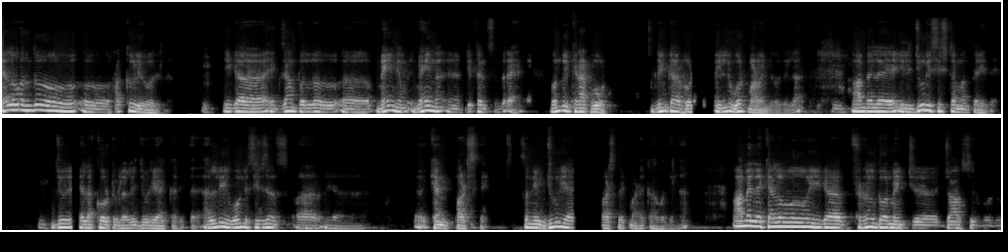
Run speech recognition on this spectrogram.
ಕೆಲವೊಂದು ಹಕ್ಕುಗಳು ಹಕ್ಕುಗಳಿರೋದಿಲ್ಲ. ಈಗ ಎಕ್ಸಾಂಪಲ್ ಮೈನ್ ಮೈನ್ ಡಿಫ್ರೆನ್ಸ್ ಅಂದ್ರೆ ಒಂದು you cannot vote green card vote ಇಲ್ಲಿ ವೋಟ್ ಮಾಡೋಂಗಿರೋದಿಲ್ಲ ಆಮೇಲೆ ಇಲ್ಲಿ ಜೂರಿ ಸಿಸ್ಟಮ್ ಅಂತ ಇದೆ. ಜೂರಿ ಎಲ್ಲ ಕೋರ್ಟ್ಗಳಲ್ಲಿ ಜೂರಿ ಆಗಿ ಕರೀತಾರೆ ಅಲ್ಲಿ only citizens can participate so ನೀವು ಜೂರಿ ಆಗಿ ಪಾರ್ಟಿಸಿಪೇಟ್ ಮಾಡೋಕ್ಕಾಗೋದಿಲ್ಲ. ಆಮೇಲೆ ಕೆಲವು ಈಗ ಫೆಡರಲ್ ಗೌರ್ಮೆಂಟ್ ಜಾಬ್ಸ್ ಇರ್ಬೋದು.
